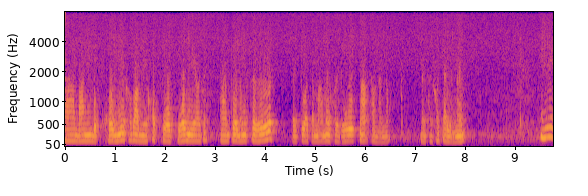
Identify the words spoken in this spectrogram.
ดาบันบุคคลนี่เขาว่ามีครอบครัวผัวเมียตามตัวหนังสือ แต่ตัวจะมาไม่ค่อยรู้มากเท่านั้นเนาะไม่ค่อยเข้าใจอย่างนั้น นี่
